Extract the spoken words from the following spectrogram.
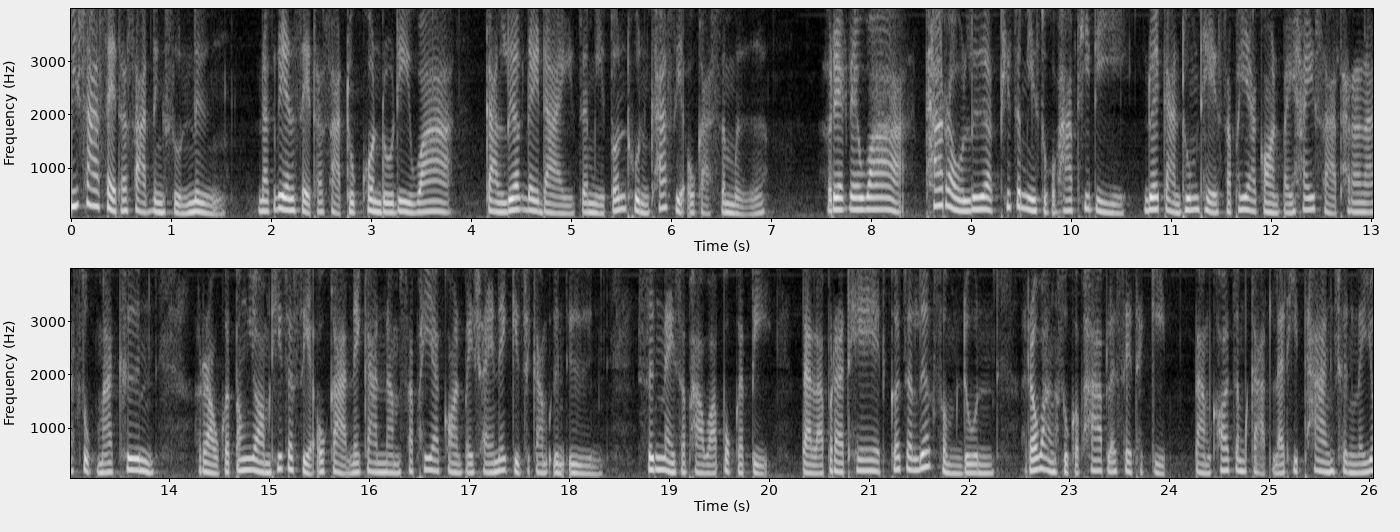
วิชาเศรษฐศาสตร์ 101 นักเรียนเศรษฐศาสตร์ทุกคนรู้ดีว่า การเลือกใด ๆ จะมีต้นทุนค่าเสียโอกาสเสมอ เรียกได้ว่า ถ้าเราเลือกที่จะมีสุขภาพที่ดี ด้วยการทุ่มเททรัพยากรไปให้สาธารณสุขมากขึ้น เราก็ต้องยอมที่จะเสียโอกาสในการนำทรัพยากรไปใช้ในกิจกรรมอื่น ๆ ซึ่งในสภาวะปกติ แต่ละประเทศก็จะเลือกสมดุล ระหว่างสุขภาพและเศรษฐกิจ ตามข้อจำกัดและทิศทางเชิงนโย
